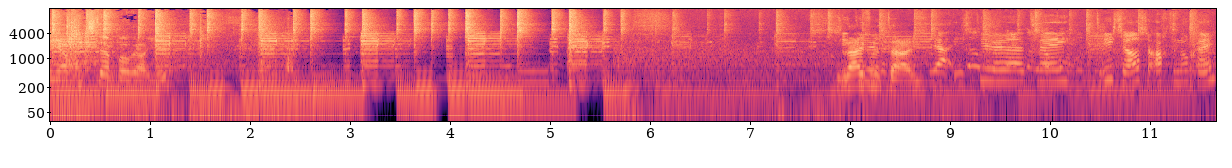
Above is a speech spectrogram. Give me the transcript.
In jouw fietstempo wel, Jip. Drijvende tuin. Ja, je ziet hier eh, twee, drie zelfs, erachter nog één.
